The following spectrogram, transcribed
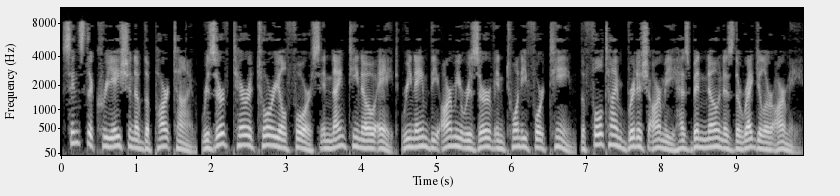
Since the creation of the part-time, Reserve Territorial Force in 1908 renamed the Army Reserve in 2014 the full-time British Army has been known as the Regular Army.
